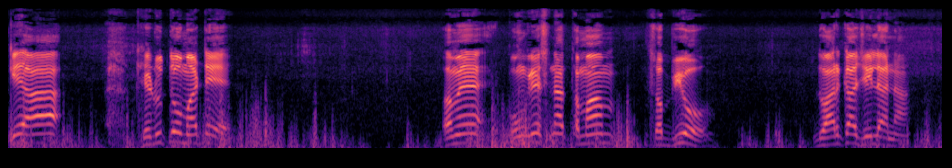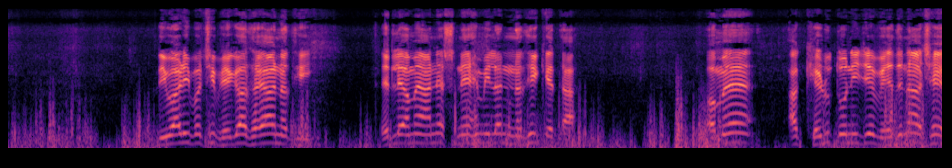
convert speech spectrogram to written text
કે આ ખેડૂતો માટે અમે કોંગ્રેસના તમામ સભ્યો દ્વારકા જિલ્લાના દિવાળી પછી ભેગા થયા નથી, એટલે અમે આને સ્નેહ મિલન નથી કહેતા. અમે આ ખેડૂતોની જે વેદના છે,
